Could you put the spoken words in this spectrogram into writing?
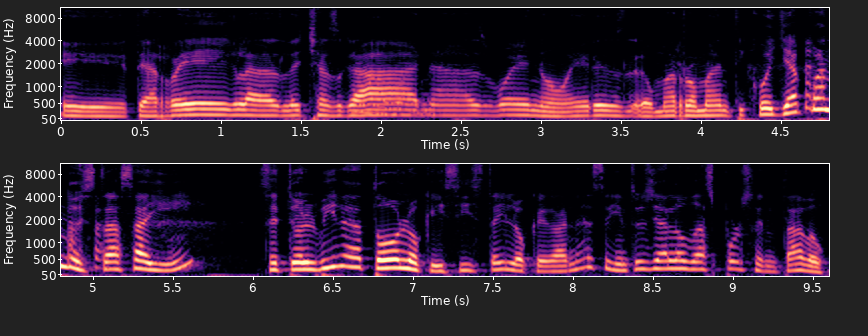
Eh, te arreglas, le echas ganas, bueno, eres lo más romántico. Y ya cuando estás ahí, se te olvida todo lo que hiciste y lo que ganaste y entonces ya lo das por sentado.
